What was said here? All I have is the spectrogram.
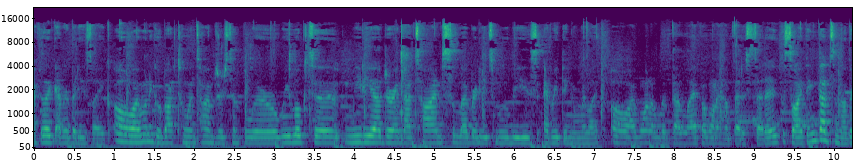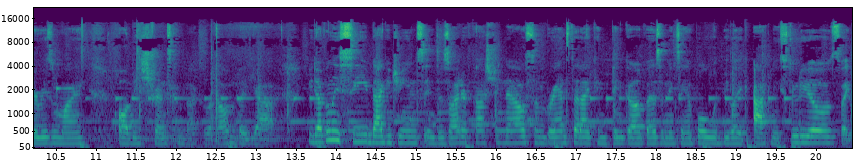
I feel like everybody's like, oh, I want to go back to when times are simpler, or we look to media during that time, celebrities, movies, everything, and we're like, oh, I want to live that life, I want to have that aesthetic. So I think that's another reason why all these trends come back around. But yeah, you definitely see baggy jeans in designer fashion now. Some brands that I can think of as an example would be like Acne Studios. Like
